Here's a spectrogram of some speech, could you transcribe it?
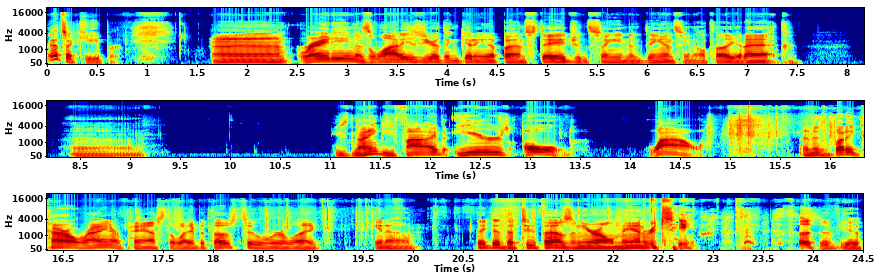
That's a keeper. Um, writing is a lot easier than getting up on stage and singing and dancing. I'll tell you that. Um, he's 95 years old. Wow. And his buddy Carl Reiner passed away, but those two were like, you know, they did the 2,000 year old man routine. those of you,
